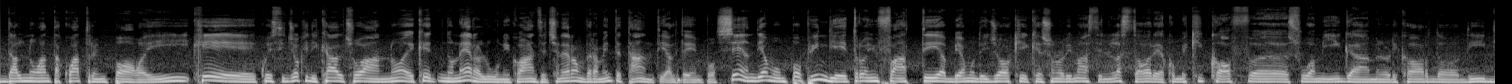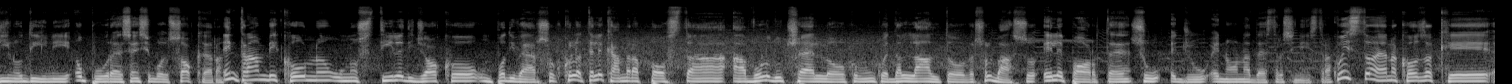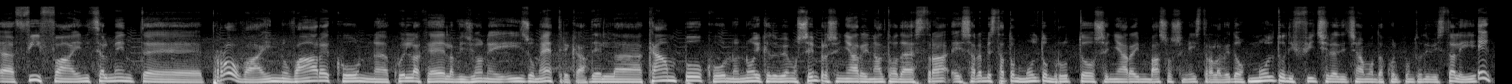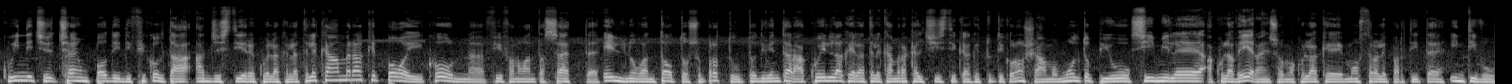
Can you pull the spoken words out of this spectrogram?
dal 94 in poi che questi giochi di calcio hanno e che non era l'unico, anzi ce n'erano veramente tanti al tempo. Se andiamo un po' più indietro, infatti abbiamo dei giochi che sono rimasti nella storia come Kickoff eh, su Amiga, me lo ricordo, di Dino Dini, oppure Sensible Soccer. Entrambi con uno stile di gioco un po' diverso, con la telecamera posta a volo d'uccello o comunque dall'alto verso il basso e le porte su e giù giù e non a destra e a sinistra. Questa è una cosa che eh, FIFA inizialmente prova a innovare con quella che è la visione isometrica del campo, con noi che dobbiamo sempre segnare in alto a destra e sarebbe stato molto brutto segnare in basso a sinistra, la vedo molto difficile diciamo da quel punto di vista lì e quindi c'è un po' di difficoltà a gestire quella che è la telecamera che poi con FIFA 97 e il 98 soprattutto diventerà quella che è la telecamera calcistica che tutti conosciamo, molto più simile a quella vera, insomma, quella che mostra le partite in tv.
